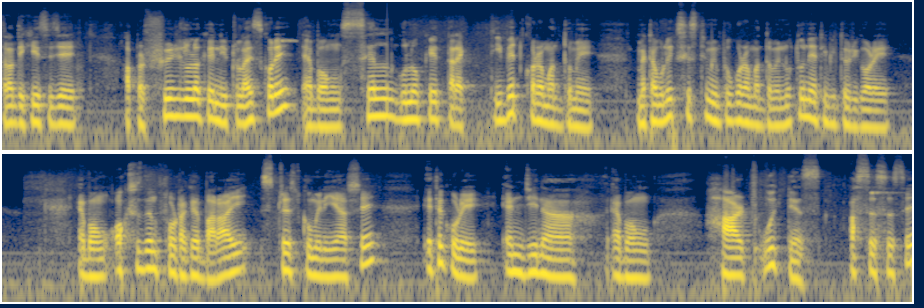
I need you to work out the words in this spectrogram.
তারা দেখিয়েছে যে আপনার ফ্রিগুলোকে নিউট্রালাইজ করে এবং সেলগুলোকে তার অ্যাক্টিভেট করার মাধ্যমে মেটাবলিক সিস্টেম ইমপ্রুভ করার মাধ্যমে নতুন অ্যাটিভি তৈরি করে এবং অক্সিজেন ফ্লোটাকে বাড়ায় স্ট্রেস কমে নিয়ে আসে। এতে করে এনজিনা এবং হার্ট উইকনেস আস্তে আস্তে আস্তে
